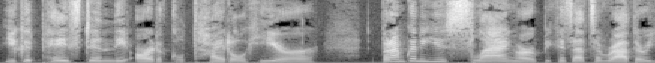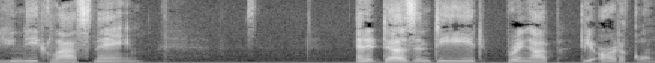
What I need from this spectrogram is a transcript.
You could paste in the article title here, but I'm going to use Slanger because that's a rather unique last name. And it does indeed bring up the article.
